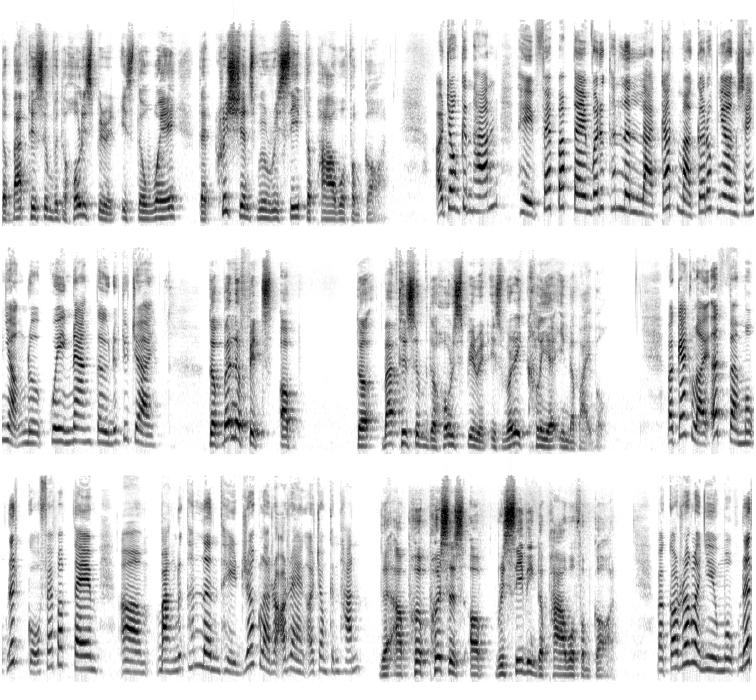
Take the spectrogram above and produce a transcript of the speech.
the baptism with the Holy Spirit is the way that Christians will receive the power from God. Ở trong Kinh Thánh thì phép báp tem với Đức Thánh Linh là cách mà cơ đốc nhân sẽ nhận được quyền năng từ Đức Chúa Trời. The benefits of the baptism with the Holy Spirit is very clear in the Bible. Và các lợi ích và mục đích của phép báp tem ờ, bằng Đức Thánh Linh thì rất là rõ ràng ở trong Kinh Thánh. There are purposes of receiving the power from God. Và có rất là nhiều mục đích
